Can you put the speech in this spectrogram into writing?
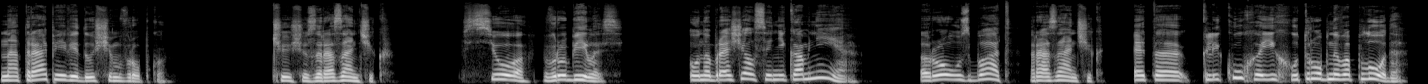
на трапе, ведущем в рубку. Чё еще за розанчик? Все, врубилась. Он обращался не ко мне. Роузбад, розанчик, это кликуха их утробного плода.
